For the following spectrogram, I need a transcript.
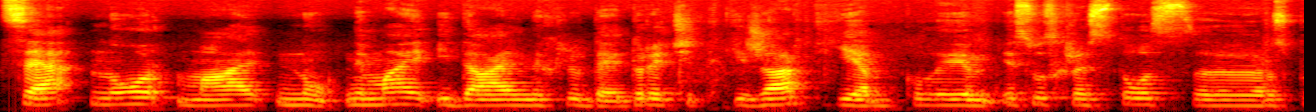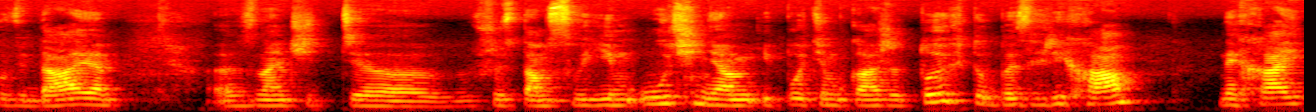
Це нормально, немає ідеальних людей. До речі, такий жарт є, коли Ісус Христос е, розповідає, е, значить, е, щось там своїм учням, і потім каже: той, хто без гріха, нехай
